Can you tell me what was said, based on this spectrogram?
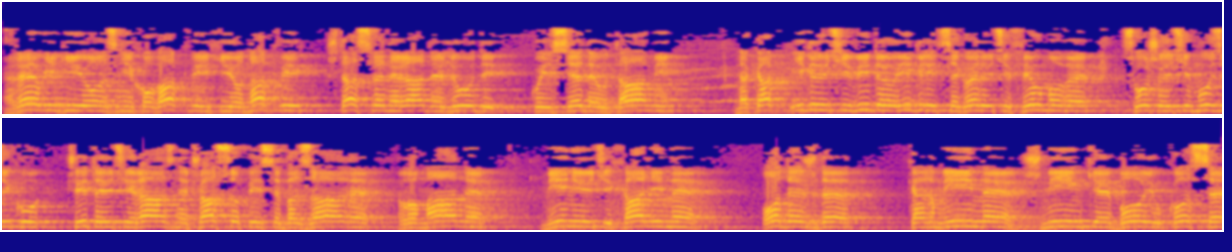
religioznih, ovakvih i onakvih, šta sve ne rade ljudi koji sjede u tami, na kak, igrajući video igrice, gledajući filmove, slušajući muziku, čitajući razne časopise, bazare, romane, mijenjajući haljine, odežde, karmine, šminke, boju kose,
